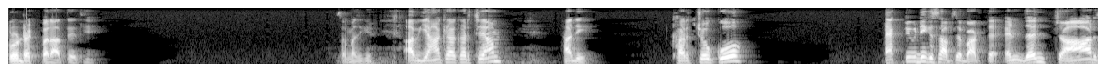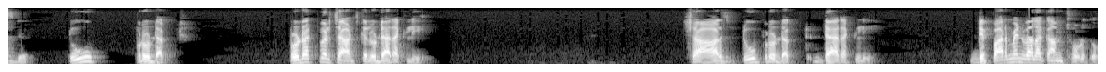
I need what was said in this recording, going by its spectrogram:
प्रोडक्ट पर आते थे। समझ गए? अब यहाँ क्या खर्चे हम? हाँ जी, खर्चों को एक्टिविटी के हिसाब से बांटते हैं and then charge to product product पर चार्ज करो directly charge to product directly department वाला काम छोड़ दो,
